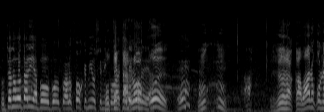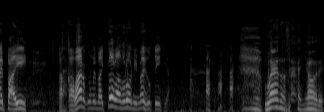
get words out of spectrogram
¿Usted no votaría por, por, por los Foque Music ni por Usted está Aquiles loco, Correa? eh. ¿Eh? Mm, mm. Eso se acabaron con el país. Acabaron con el país. Todos ladrones y no hay justicia. Bueno, señores.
